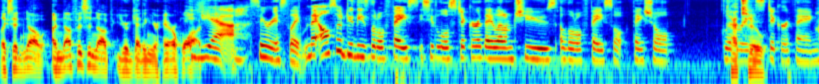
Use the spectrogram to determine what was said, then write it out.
like said, no, enough is enough. You're getting your hair washed. Yeah, seriously. And they also do these little face. You see the little sticker? They let them choose a little facial facial glittery Tattoo. sticker thing,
